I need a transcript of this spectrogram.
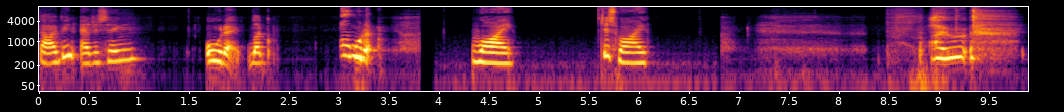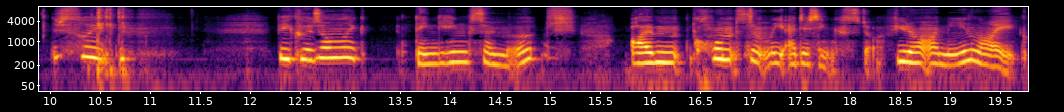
that I've been editing all day, like all day. Why? Just why? I just like because I'm like thinking so much. I'm constantly editing stuff. You know what I mean? Like,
